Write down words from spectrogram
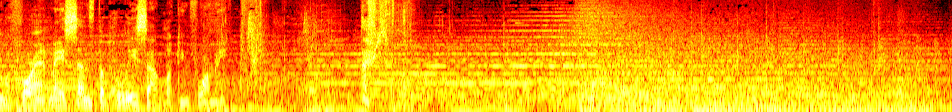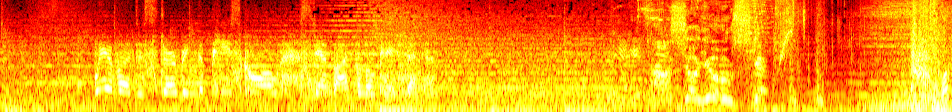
Home before Aunt May sends the police out looking for me. We have a disturbing the peace call. Stand by for location. I'll show you who's scared. What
